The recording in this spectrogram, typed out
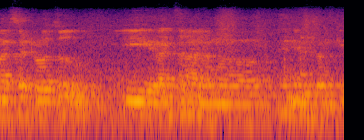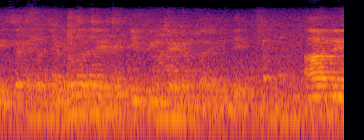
మరుసటి రోజు ఈ రక్తనాళము అన్యూరిజంకి శస్త్రచికిత్స చేసి టీపింగ్ చేయడం జరిగింది. ఆమె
